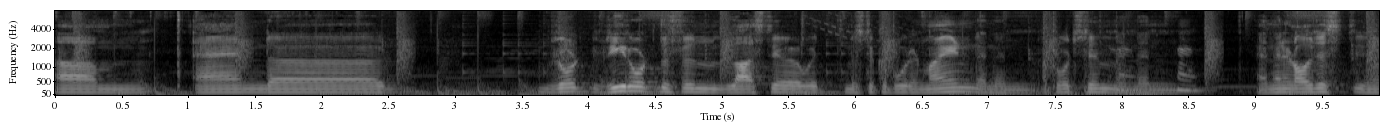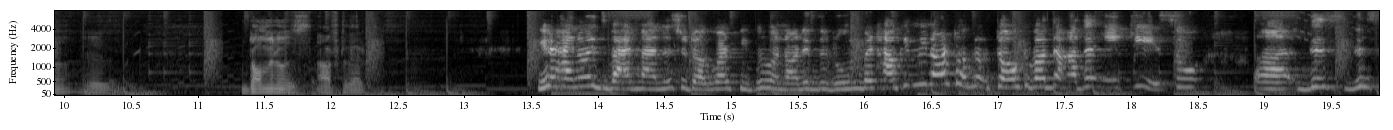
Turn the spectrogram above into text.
Um, and uh, wrote rewrote the film last year with Mr. Kapoor in mind, and then approached him, and then and then it all just you know uh, dominoes after that. You know, I know it's bad manners to talk about people who are not in the room, but how can we not talk, talk about the other AK? So uh, this this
